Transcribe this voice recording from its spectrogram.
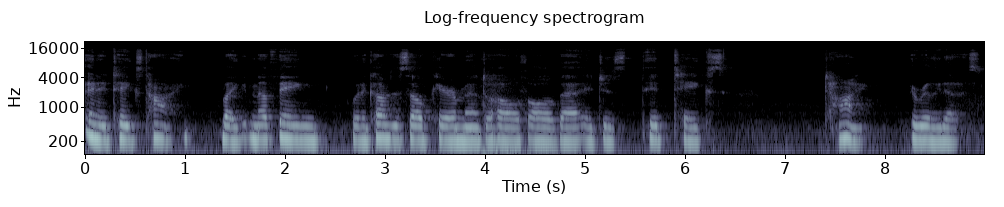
And it takes time. Like nothing when it comes to self-care, mental health, all of that, it just it takes time. It really does.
